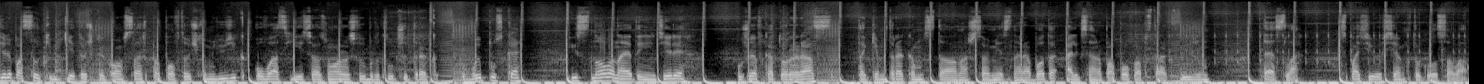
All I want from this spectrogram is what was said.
Неделю по ссылке wiki.com popov.music у вас есть возможность выбрать лучший трек выпуска. И снова на этой неделе уже в который раз таким треком стала наша совместная работа Александр Попов, Abstract Vision, Tesla. Спасибо всем, кто голосовал.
